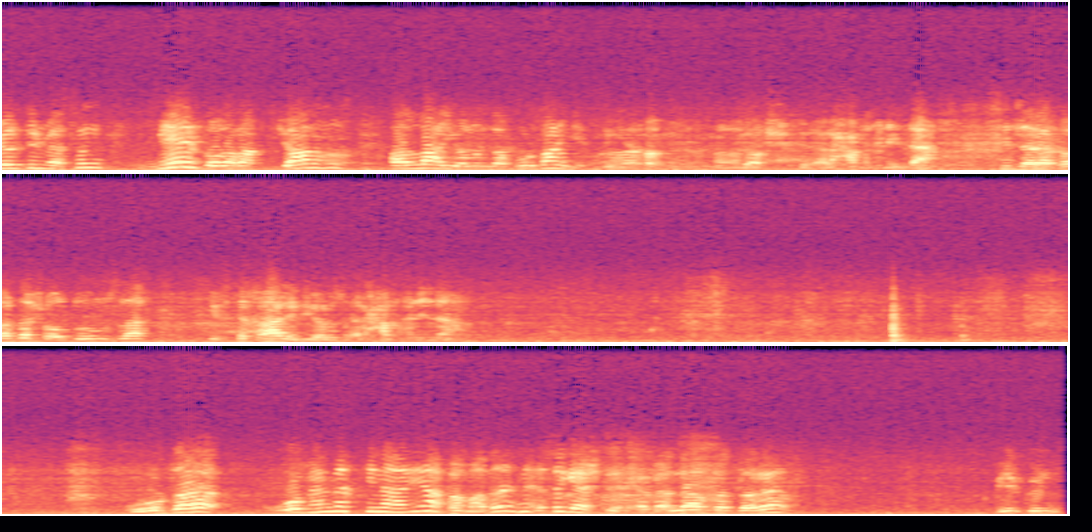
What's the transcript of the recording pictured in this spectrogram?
öldürmesin. Merd olarak canımız Allah yolunda kurban gitsin. Ya. Çok şükür elhamdülillah. Sizlere kardeş olduğumuzla iftihar ediyoruz elhamdülillah. Orada o Mehmet Kinari yapamadı. Neyse geçti. Efendi Hazretleri bir gün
